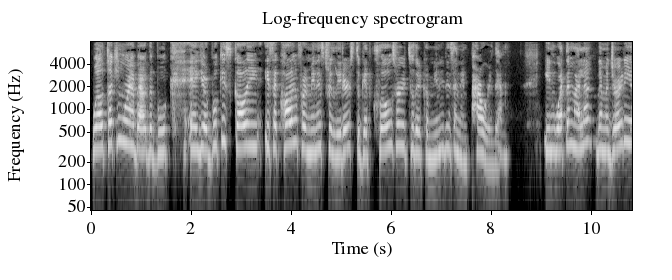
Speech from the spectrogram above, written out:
Well, talking more about the book, uh, your book is calling is a calling for ministry leaders to get closer to their communities and empower them. In Guatemala, the majority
